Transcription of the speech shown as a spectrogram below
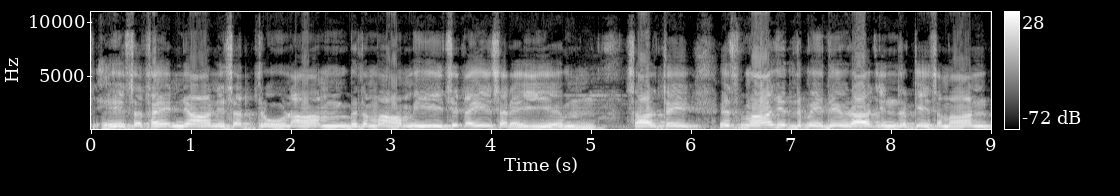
शेष सैन्यानि शत्रुणाम सारथे, इस महायुद्ध में देवराज इंद्र के समान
